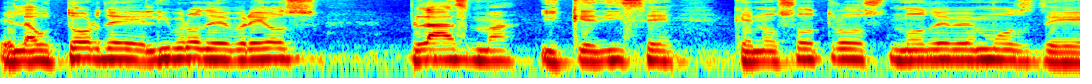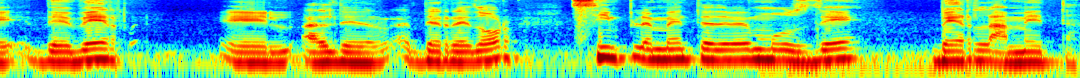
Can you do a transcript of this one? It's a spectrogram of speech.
el autor del libro de Hebreos plasma y que dice que nosotros no debemos de, ver al de- derredor, simplemente debemos de ver la meta.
